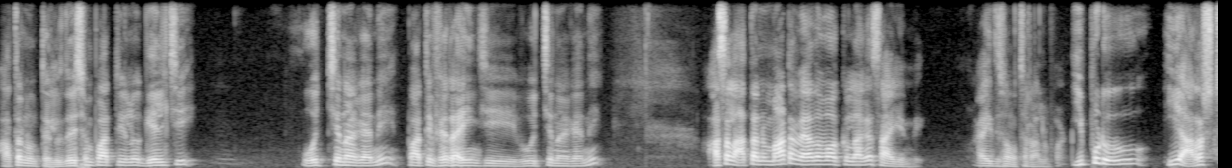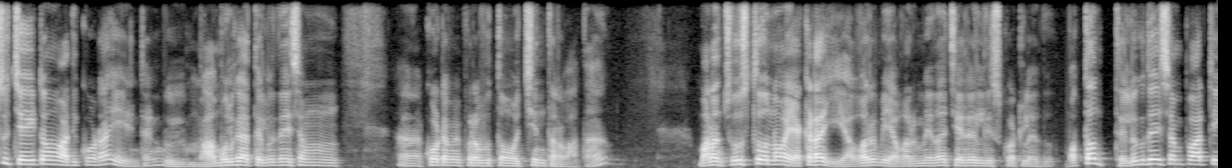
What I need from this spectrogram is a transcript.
అతను తెలుగుదేశం పార్టీలో గెలిచి వచ్చినా కానీ పార్టీ ఫిరాయించి వచ్చినా కానీ అసలు అతని మాట వేదవాక్కులాగా సాగింది ఐదు సంవత్సరాల పాటు. ఇప్పుడు ఈ అరెస్టు చేయటం అది కూడా ఏంటంటే మామూలుగా తెలుగుదేశం కూటమి ప్రభుత్వం వచ్చిన తర్వాత మనం చూస్తూ ఉన్నాం ఎక్కడ ఎవరు ఎవరి మీద చర్యలు తీసుకోవట్లేదు. మొత్తం తెలుగుదేశం పార్టీ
